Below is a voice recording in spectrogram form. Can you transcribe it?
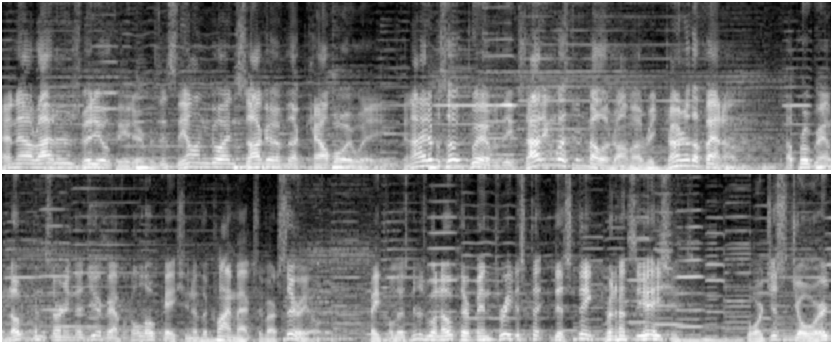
And now, Riders Radio Theater presents the ongoing saga of the Cowboy Way. Tonight, episode 12 of the exciting Western melodrama Return of the Phantom, a program note concerning the geographical location of the climax of our serial. Faithful listeners will note there have been three distinct, distinct pronunciations Gorgeous George,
